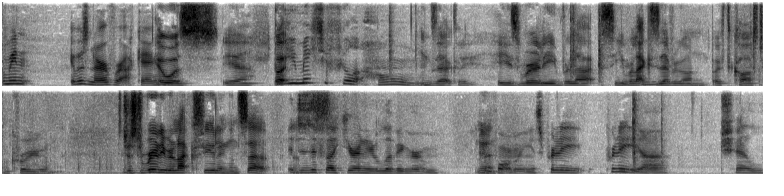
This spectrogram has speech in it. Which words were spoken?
I mean, it was nerve wracking. It was, yeah. but But he makes you feel at home. exactly, he's really relaxed. He relaxes Mm-hmm. everyone, both the cast and crew, and it's just a really relaxed feeling on set. It's as if like you're in your living room Yeah. performing. It's pretty pretty uh chill.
